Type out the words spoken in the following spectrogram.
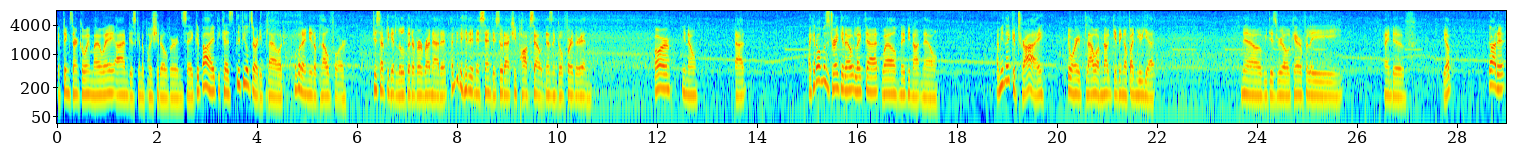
If things aren't going my way, I'm just going to push it over and say goodbye because the field's already plowed. What would I need a plow for? Just have to get a little bit of a run at it. I'm going to hit it in the center so it actually pops out and doesn't go further in. Or, you know, that. I could almost drag it out like that. Well, maybe not now. I mean, I could try. Don't worry, plow, I'm not giving up on you yet. Now, we just real carefully kind of... Yep. Got it.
